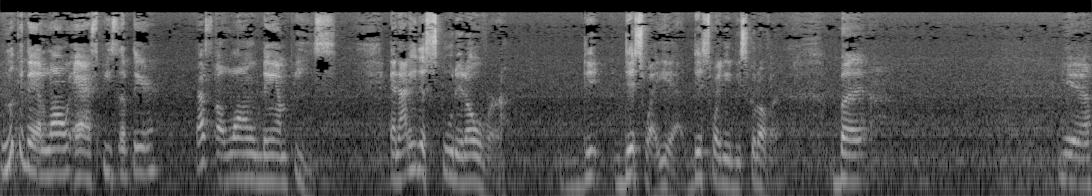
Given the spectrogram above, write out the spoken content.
Look at that long ass piece up there. That's a long damn piece. And I need to scoot it over this way, yeah. This way need to be screwed over. But, yeah,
